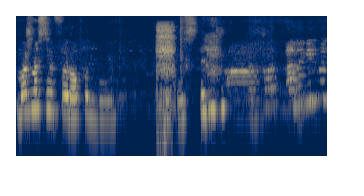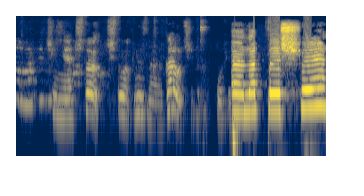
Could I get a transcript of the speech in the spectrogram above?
можна Сімферополь було. Чи ні? Що, що, не знаю. Коротше, пофіг. Е, напиши.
